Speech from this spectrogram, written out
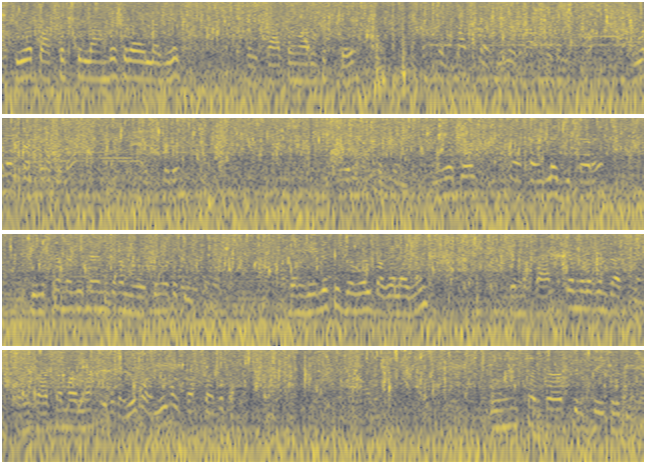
आपल्याला पाकटचं लांबच राहायला लागेल. पण काटा मारू शकतो दोन आहेत पंधरा बघा साईडला गिटार आहे पिल्सं बघितल्यानंतर मोठे मोठे पिल्स आहे आपण गेलो तू जवळ बघायला अजून त्यांना मग पण जात नाही कारण काटा मारला हे बघा, हे बघा, हे बघा, कसा इकडे दिलं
